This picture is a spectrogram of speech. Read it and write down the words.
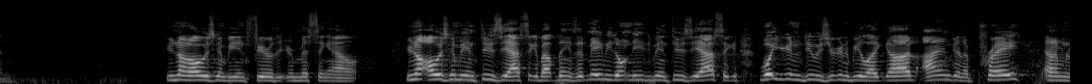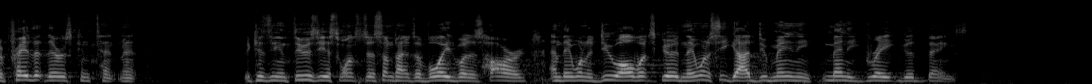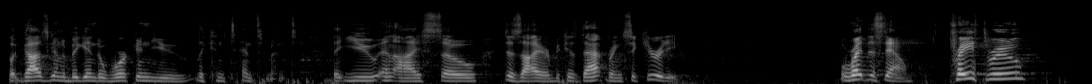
You're not always going to be in fear that you're missing out. You're not always going to be enthusiastic about things that maybe don't need to be enthusiastic. What you're going to do is you're going to be like, God, I'm going to pray, and I'm going to pray that there is contentment. Because the enthusiast wants to sometimes avoid what is hard, and they want to do all what's good, and they want to see God do many, many great good things. But God's going to begin to work in you the contentment that you and I so desire, because that brings security. Well, write this down. Pray through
